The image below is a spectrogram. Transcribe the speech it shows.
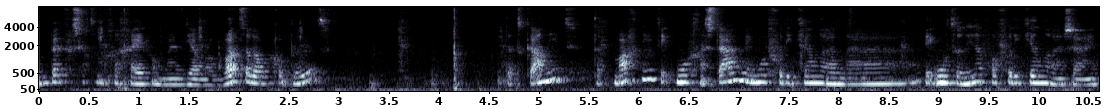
Toen heb ik gezegd op een gegeven moment, ja maar wat er ook gebeurt, dat kan niet, dat mag niet. Ik moet gaan staan ik moet voor die kinderen, uh, ik moet er in ieder geval voor die kinderen zijn.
